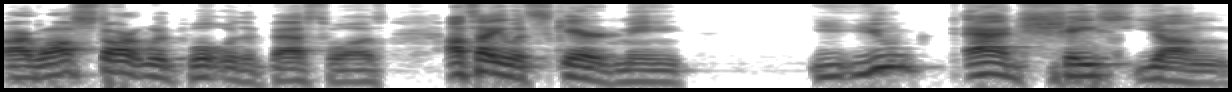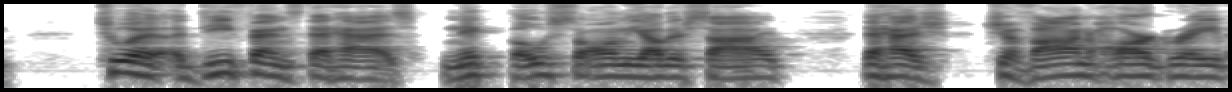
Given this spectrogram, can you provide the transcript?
All right. Well, I'll start with what were the best was. I'll tell you what scared me. You add Chase Young to a, a defense that has Nick Bosa on the other side, that has Javon Hargrave,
